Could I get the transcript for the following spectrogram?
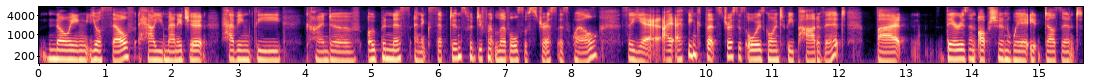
knowing yourself, how you manage it, having the kind of openness and acceptance for different levels of stress as well. So, yeah, I, I think that stress is always going to be part of it, but there is an option where it doesn't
